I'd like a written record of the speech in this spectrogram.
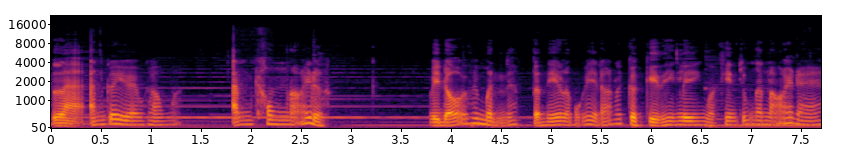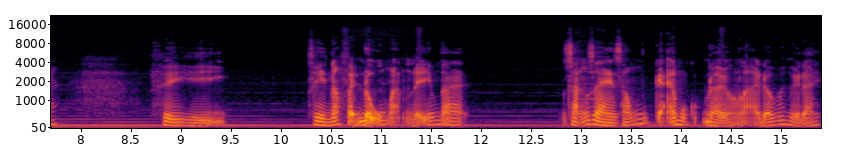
là anh có yêu em không á, anh không nói được. Vì đối với mình á, tình yêu là một cái gì đó nó cực kỳ thiêng liêng, và khi chúng ta nói ra thì thì nó phải đủ mạnh để chúng ta sẵn sàng sống cả một cuộc đời còn lại đối với người đấy.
